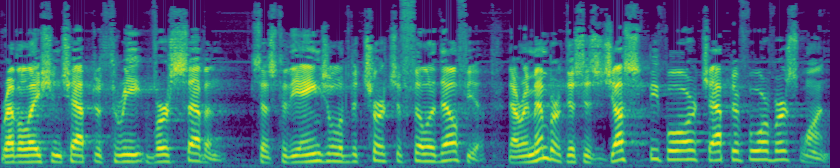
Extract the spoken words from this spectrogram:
Revelation chapter 3, verse 7. It says to the angel of the church of Philadelphia. Now remember, this is just before chapter 4, verse 1.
